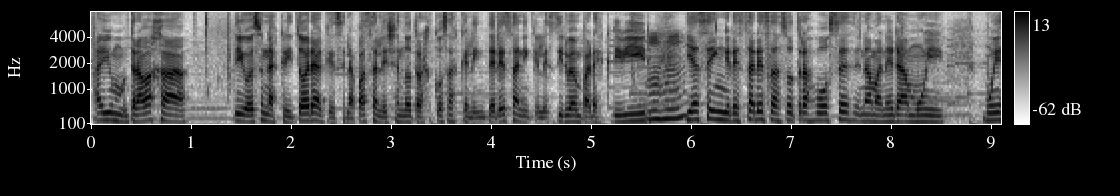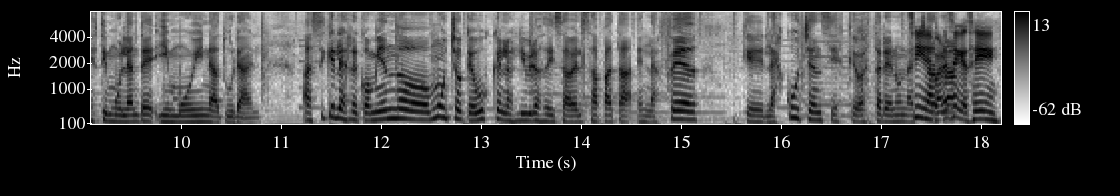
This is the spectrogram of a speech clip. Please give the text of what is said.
hay un, trabaja, digo, es una escritora que se la pasa leyendo otras cosas que le interesan y que le sirven para escribir, y hace ingresar esas otras voces de una manera muy, muy estimulante y muy natural. Así que les recomiendo mucho que busquen los libros de Isabel Zapata en la FED, que la escuchen si es que va a estar en una Sí, me charla. parece que sí.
